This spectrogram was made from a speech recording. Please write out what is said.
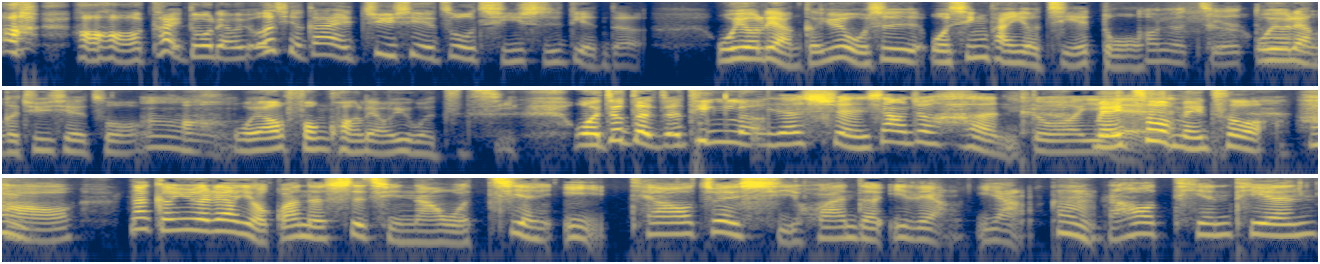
啊，好好太多疗愈，而且刚才巨蟹座起始点的。我有两个，因为我是我星盘有劫夺，哦有劫夺，我有两个巨蟹座，嗯，我要疯狂疗愈我自己，我就等着听了。你的选项就很多，没错没错。好，那跟月亮有关的事情呢，我建议挑最喜欢的一两样，嗯，然后天天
